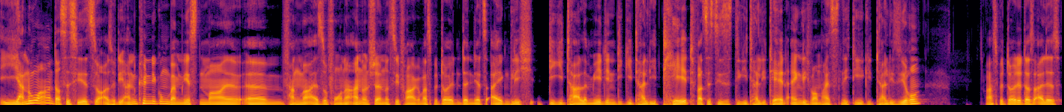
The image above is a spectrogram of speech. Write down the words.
Januar, das ist jetzt so also die Ankündigung. Beim nächsten Mal ähm, fangen wir also vorne an und stellen uns die Frage, was bedeuten denn jetzt eigentlich digitale Medien, Digitalität? Was ist dieses Digitalität eigentlich? Warum heißt es nicht Digitalisierung? Was bedeutet das alles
